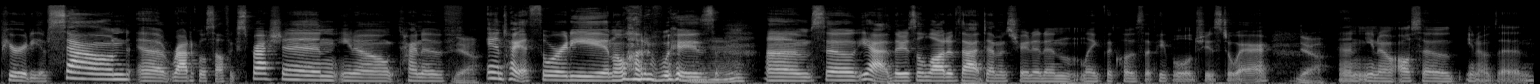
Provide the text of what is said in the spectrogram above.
purity of sound uh, radical self-expression you know kind of Yeah. anti-authority in a lot of ways Mm-hmm. um, so yeah, there's a lot of that demonstrated in like the clothes that people will choose to wear, Yeah. and you know also you know the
